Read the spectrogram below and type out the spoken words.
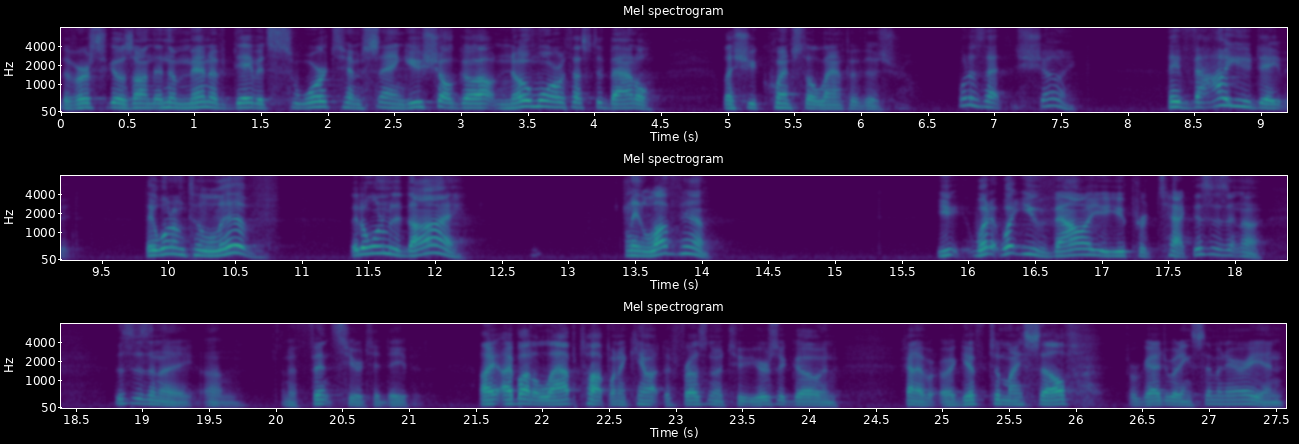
the verse goes on, then the men of David swore to him, saying, You shall go out no more with us to battle, lest you quench the lamp of Israel. What is that showing? They value David. They want him to live. They don't want him to die. They love him. You, what, what you value, you protect. This isn't, a, this isn't a, um, an offense here to David. I, I bought a laptop when I came out to Fresno two years ago and kind of a gift to myself for graduating seminary, and,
